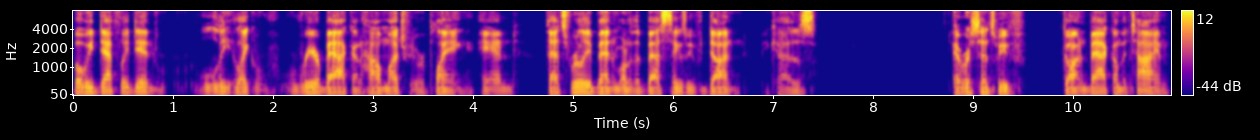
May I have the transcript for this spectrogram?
But we definitely did le- like rear back on how much we were playing, and that's really been one of the best things we've done because ever since we've gone back on the time,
